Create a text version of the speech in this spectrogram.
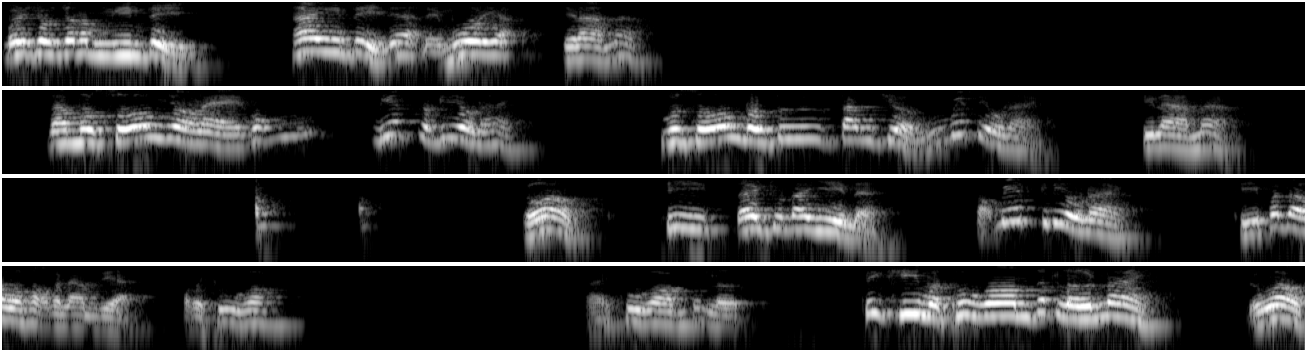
Bây giờ cho năm nghìn tỷ hai nghìn tỷ đấy để mua đi ạ thì làm nào? Và một số ông nhỏ lẻ cũng biết được cái điều này. Một số ông đầu tư tăng trưởng cũng biết điều này thì làm nào? Đúng không? Thì đây chúng ta nhìn này họ biết cái điều này thì bắt đầu họ phải làm gì ạ? Họ phải thu gom. Đấy, thu gom rất lớn. Thế khi mà thu gom rất lớn này đúng không?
